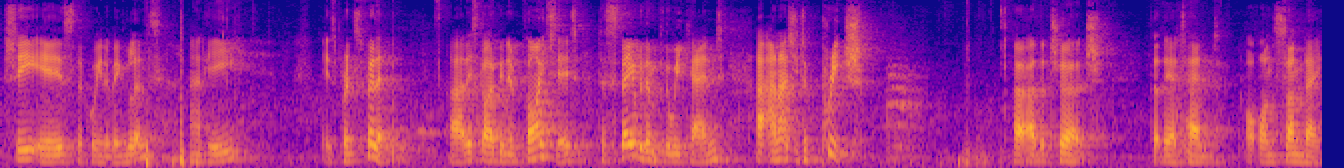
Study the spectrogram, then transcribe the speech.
She is the Queen of England, and he is Prince Philip. Uh, this guy had been invited to stay with them for the weekend uh, and actually to preach at the church that they attend on Sunday.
